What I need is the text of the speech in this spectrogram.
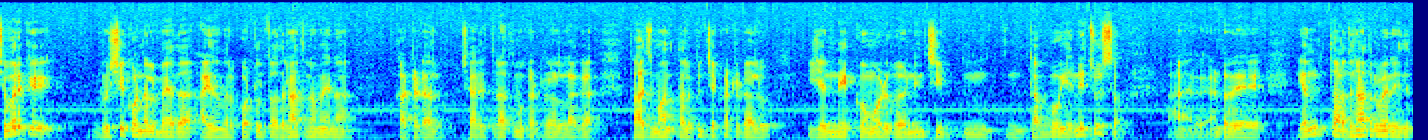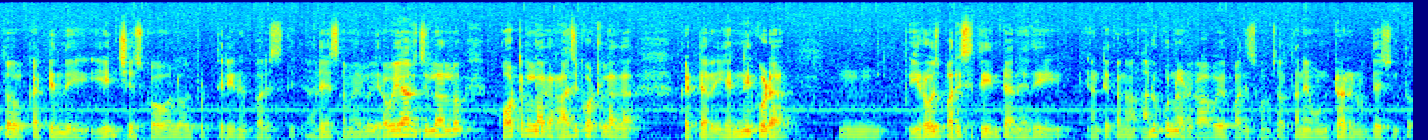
చివరికి ఋషికొండల మీద ఐదు వందల కోట్లతో అధునాతనమైన కట్టడాలు చారిత్రాత్మక కట్టడాలలాగా తాజ్మహల్ తలపించే కట్టడాలు ఇవన్నీ కొమోడుగా నుంచి డబ్బు ఇవన్నీ చూసాం. అంటే ఎంత అధునాతనమైన ఇదితో కట్టింది ఏం చేసుకోవాలో ఇప్పుడు తెలియని పరిస్థితి. అదే సమయంలో ఇరవై ఆరు జిల్లాల్లో కోటల్లాగా రాజకోటలాగా కట్టారు. ఇవన్నీ కూడా ఈరోజు పరిస్థితి ఏంటి అనేది అంటే తను అనుకున్నాడు రాబోయే పది సంవత్సరాలు తనే ఉంటాడనే ఉద్దేశంతో.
